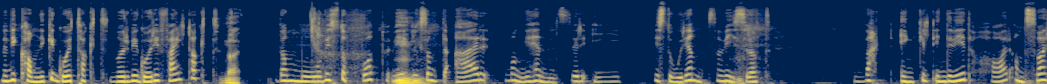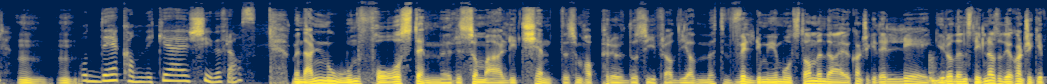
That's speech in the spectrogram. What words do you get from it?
Men vi kan ikke gå i takt når vi går i feil takt. Nei. Da må vi stoppe opp. Vi, Mm. liksom, det er mange hendelser i historien som viser at hvert enkelt individ har ansvar. Mm, mm. Og det kan vi ikke skyve fra oss. Men det er noen få stemmer som er litt kjente, som har prøvd å si fra. De har møtt veldig mye motstand, men det er jo kanskje ikke det leger og den stilen. altså De har kanskje ikke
